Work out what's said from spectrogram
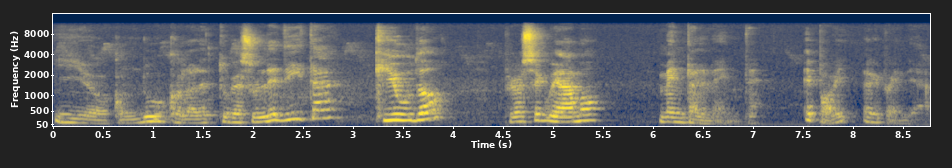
Io conduco la lettura sulle dita, chiudo, proseguiamo mentalmente e poi riprendiamo.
